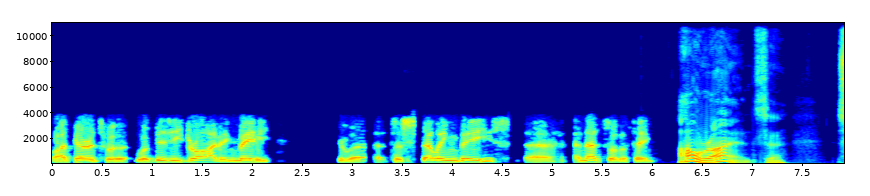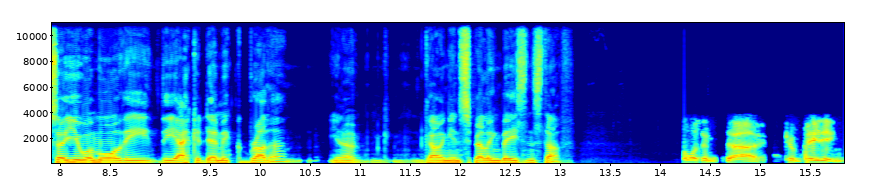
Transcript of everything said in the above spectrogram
My parents were, were busy driving me to uh, to spelling bees uh, and that sort of thing. Oh right. So, so you were more the the academic brother, you know, going in spelling bees and stuff. I wasn't uh, competing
